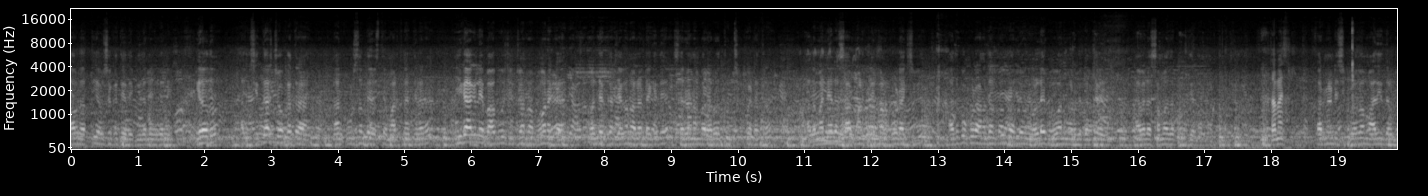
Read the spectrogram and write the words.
ಅವ್ರ ಅತಿ ಅವಶ್ಯಕತೆ ಇದೆ ಬೀದರ್ನಗರದಲ್ಲಿ ಇರೋದು ಅಲ್ಲಿ ಸಿದ್ಧಾರ್ಥ ಚೌಕ್ ಹತ್ರ ನಾನು ಕೂಡ್ಸೋಂಥ ವ್ಯವಸ್ಥೆ ಮಾಡ್ತೀನಿ ಅಂತ ಹೇಳಿದ್ರೆ ಈಗಾಗಲೇ ಬಾಬು ಜಗಜೀವನ ಭವನಕ್ಕೆ ಒಂದು ಎಕರೆ ಜಗನು ಅಲರ್ಟ್ ಆಗಿದೆ ಸರ್ವೆ ನಂಬರ್ ಅರವತ್ತು ಚಿಕ್ಕಪೇಟೆ ಹತ್ರ. ಅದು ಮನೆಯೆಲ್ಲ ಸಾಫ್ ಮಾಡಿ ಕ್ಲೀನ್ ಮಾಡಿ ಬೋರ್ಡ್ ಹಾಕ್ಸಿವಿ ಅದಕ್ಕೂ ಕೂಡ ಅನುದಾನ ತಂದು ಅಲ್ಲಿ ಒಂದು ಒಳ್ಳೆ ಭವನ ಮಾಡಬೇಕಂತೇಳಿ ನಾವೆಲ್ಲ ಸಮಾಜ ಪಡ್ತೀವಿ ಪರ್ಮನೆಂಟ್ ತಮ್ಮ? ಫರ್ನಾಂಡಿಸ್ ಮಾದಿ ದಂಡ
